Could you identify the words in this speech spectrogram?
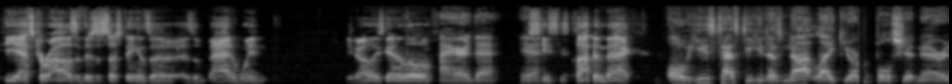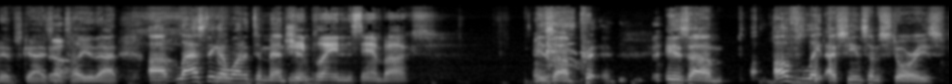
He asked Corrales if there's a such thing as a as a bad win. You know, he's getting a little. I heard that. Yeah. He's, he's, he's clapping back. Oh, he's testy. He does not like your bullshit narratives, guys. I'll tell you that. Uh, last thing I wanted to Game mention playing in the sandbox. is um is um of late I've seen some stories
